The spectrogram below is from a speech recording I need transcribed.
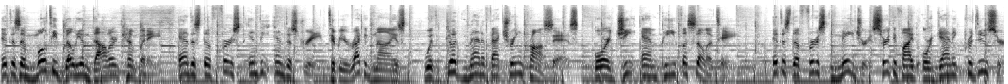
It is a multi-billion dollar company and is the first in the industry to be recognized with Good Manufacturing Process or GMP facility it is the first major certified organic producer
